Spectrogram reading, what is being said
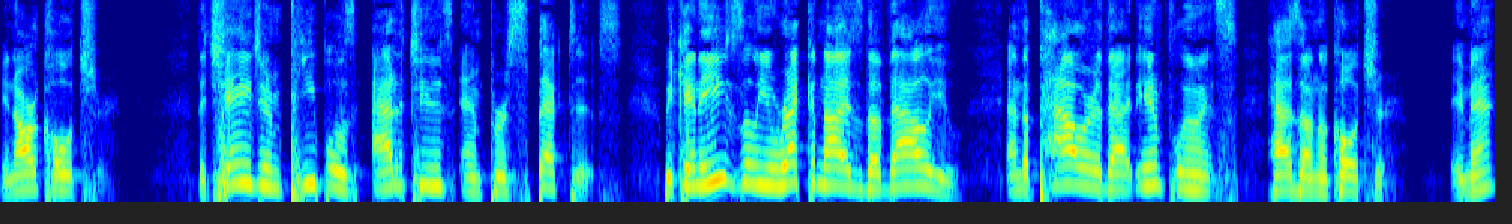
in our culture, the change in people's attitudes and perspectives, we can easily recognize the value and the power that influence has on a culture. Amen?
